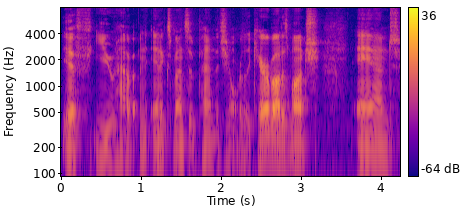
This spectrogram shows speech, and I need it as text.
if you have an inexpensive pen that you don't really care about as much, and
